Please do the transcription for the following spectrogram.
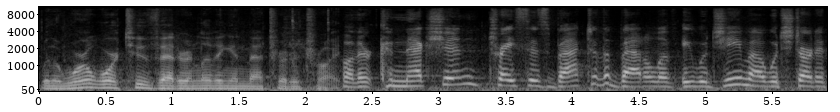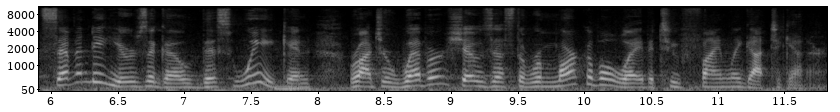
with a World War II veteran living in Metro Detroit. Well, their connection traces back to the Battle of Iwo Jima, which started 70 years ago this week. And Roger Weber shows us the remarkable way the two finally got together.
